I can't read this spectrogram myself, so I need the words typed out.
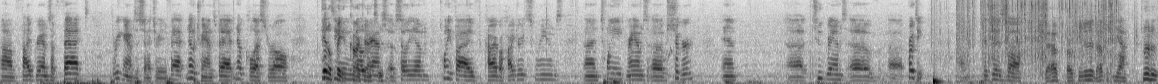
Um, five grams of fat. Three grams of saturated fat. No trans fat. No cholesterol. It'll pay 15 car milligrams taxes. of sodium. 25 carbohydrates grams. And 20 grams of sugar. And uh, two grams of uh, protein. Um, this is. Uh, That has protein in it. That's yeah.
